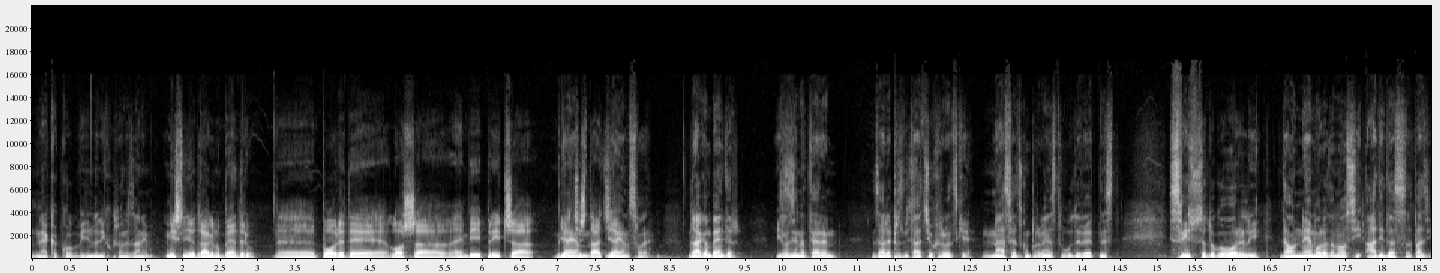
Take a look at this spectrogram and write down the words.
nekako vidim da nikog to ne zanima. Mišljenje o Draganu Benderu. E, povrede, loša NBA priča, gde ja će, šta će. Ja imam svoje. Dragan Bender izlazi na teren za reprezentaciju Hrvatske na svetskom prvenstvu U19. Svi su se dogovorili da on ne mora da nosi Adidas, sad pazi,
